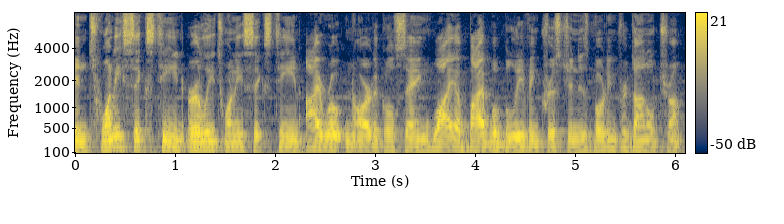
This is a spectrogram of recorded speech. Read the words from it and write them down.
in 2016, early 2016, I wrote an article saying why a Bible believing Christian is voting for Donald Trump.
